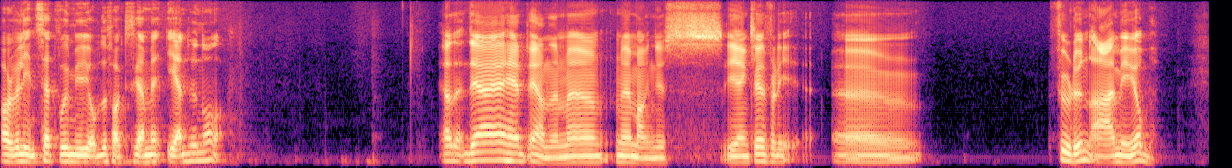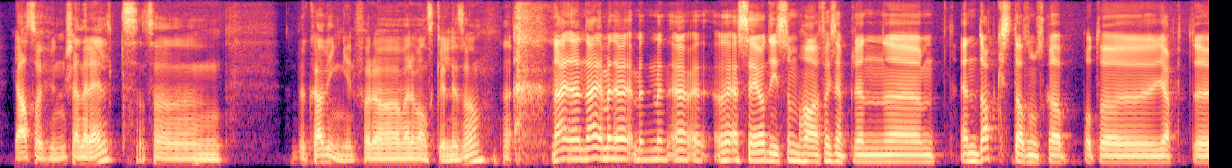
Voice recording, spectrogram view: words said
Har du vel innsett hvor mye jobb det faktisk er med én hund nå, da? Ja, det, det er jeg helt enig med, med Magnus i, egentlig. Fordi øh, fuglehund er mye jobb. Ja, altså hund generelt. Altså, du bør ikke ha vinger for å være vanskelig, liksom. Nei, nei, nei men, men, men jeg, jeg ser jo de som har f.eks. En, øh, en dachs da, som skal på å jakte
